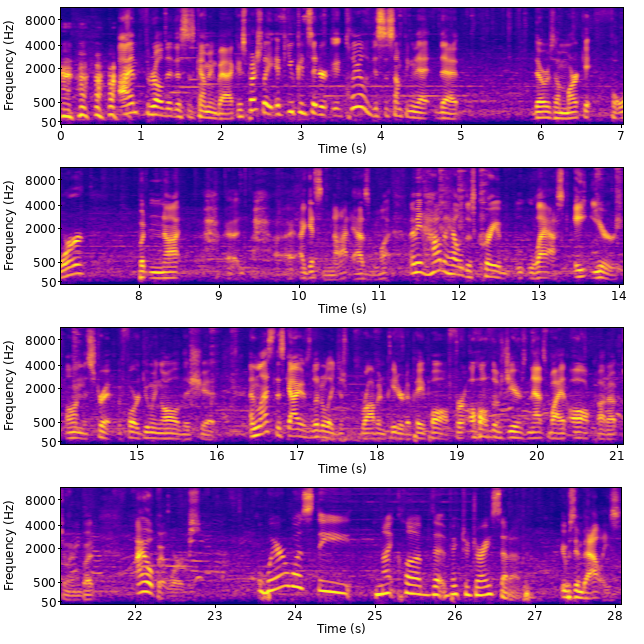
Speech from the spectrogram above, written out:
I'm thrilled that this is coming back, especially if you consider clearly this is something that that there was a market for, but not. Uh, I- guess not as much. I mean, how the hell does Crave last eight years on the strip before doing all of this shit? Unless this guy is literally just robbing Peter to pay Paul for all those years, and that's why it all caught up to him. But I hope it works. Where was the nightclub that Victor Drai set up? It was in Bally's.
